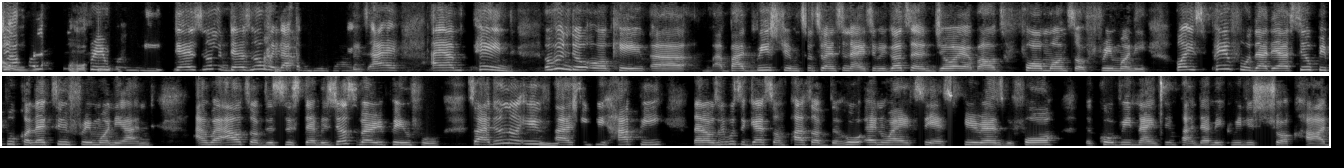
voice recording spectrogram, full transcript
You are collecting free money. There's no, there's no way that can be right. I, I am pained. Even though okay, uh, Batch B Stream to 2019, we got to enjoy about four months of free money. But it's painful that there are still people collecting free money and and we're out of the system. It's just very painful. So I don't know if Mhm. I should be happy that I was able to get some part of the whole NYSC experience before the COVID 19 pandemic really struck hard,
